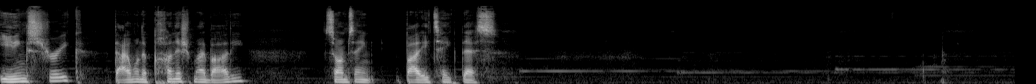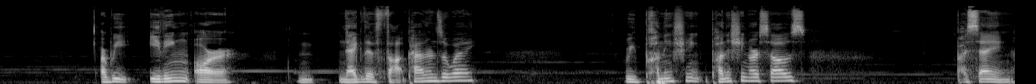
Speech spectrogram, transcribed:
eating streak that I want to punish my body? So I'm saying, body, take this. Are we eating our negative thought patterns away? Are we punishing punishing ourselves by saying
